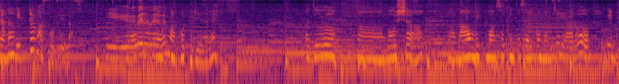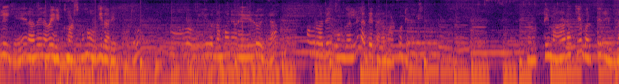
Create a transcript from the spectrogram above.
ಚೆನ್ನಾಗಿ ಹಿಟ್ಟೇ ಮಾಡಿಕೊಡ್ಲಿಲ್ಲ. ಈ ರವೆ ರವೆ ರವೆ ಮಾಡಿಕೊಟ್ಬಿಟ್ಟಿದ್ದಾರೆ. ಅದು ಬಹುಶಃ ನಾವು ಹಿಟ್ಟು ಮಾಡಿಸೋಕ್ಕಿಂತ ಸ್ವಲ್ಪ ಮುಂಚೆ ಯಾರೋ ಇಡ್ಲಿಗೆ ರವೆ ರವೆ ಹಿಟ್ಟು ಮಾಡಿಸ್ಕೊಂಡು ಹೋಗಿದ್ದಾರೆ ಇರ್ಬೋದು ಇವ ನಮ್ಮನೆಯವ್ರು ಹೇಳೂ ಇಲ್ಲ. ಅವರು ಅದೇ ಹೊಂಗಲ್ಲೇ ಅದೇ ಥರ ಮಾಡಿಕೊಟ್ಟಿದ್ದಾರೆ. ರೊಟ್ಟಿ ಮಾಡೋಕ್ಕೆ ಬರ್ತಿರಲಿಲ್ಲ.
